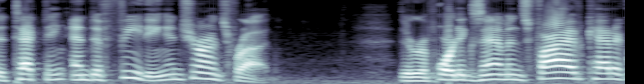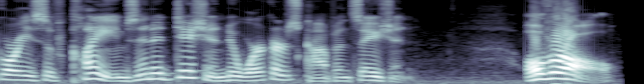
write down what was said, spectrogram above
detecting, and defeating insurance fraud. The report examines five categories of claims in addition to workers' compensation. Overall,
